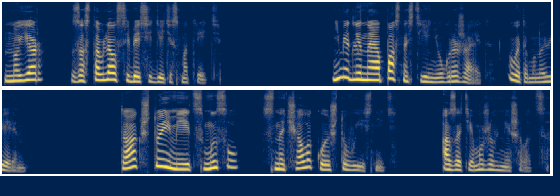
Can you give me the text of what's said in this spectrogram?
Но Яр заставлял себя сидеть и смотреть. Немедленная опасность ей не угрожает, в этом он уверен. Так что имеет смысл сначала кое-что выяснить, а затем уже вмешиваться.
